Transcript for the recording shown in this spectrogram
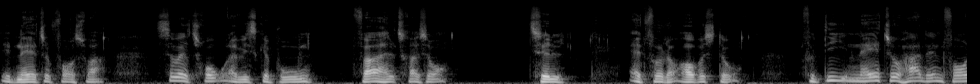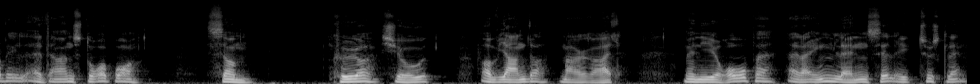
et NATO-forsvar, så vil jeg tro, at vi skal bruge 40-50 år til at få det op at stå. Fordi NATO har den fordel, at der er en storbror, som kører showet, og vi andre makker ret. Men i Europa er der ingen lande, selv ikke Tyskland,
